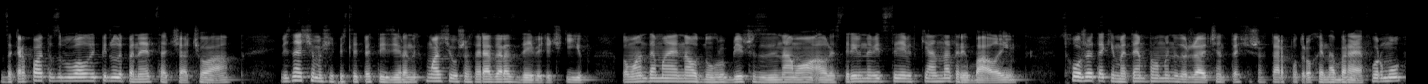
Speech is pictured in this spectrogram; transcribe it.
За Карпати забивали Підлипенець та Чачуа. Відзначимо, що після п'яти зіграних матчів у Шахтаря зараз 9 очків. Команда має на одну гру більше за Динамо, але все відстає від Кіан на 3 бали. Схоже, такими темпами, незважаючи на те, що Шахтар потрохи набирає форму,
